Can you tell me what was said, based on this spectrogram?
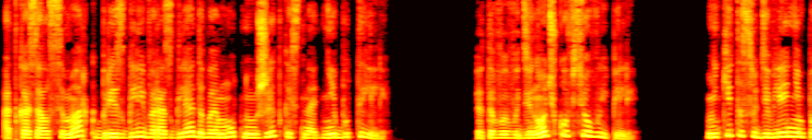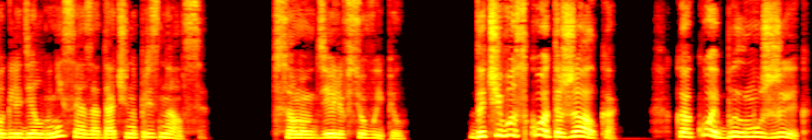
Отказался Марк, брезгливо разглядывая мутную жидкость на дне бутыли. Это вы в одиночку все выпили? Никита с удивлением поглядел вниз и озадаченно признался. В самом деле все выпил. Да чего скота жалко? Какой был мужик!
